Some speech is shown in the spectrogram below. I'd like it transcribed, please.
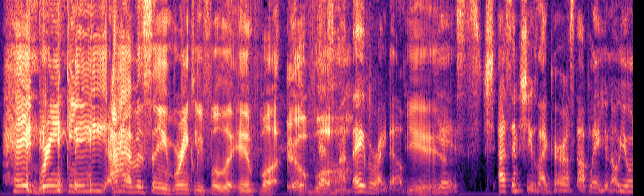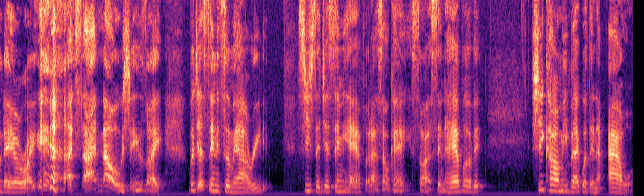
Hey Brinkley, I haven't seen Brinkley full of info ever. That's my baby right now. Yeah. Yes. I sent. She was like, "Girl, stop playing. You know you are damn right." I said, "I know." She was like, "But just send it to me. I'll read it." She said, "Just send me half of it." I said, "Okay." So I sent a half of it. She called me back within an hour.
